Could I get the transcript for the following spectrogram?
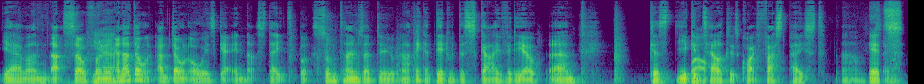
yeah, man, that's so funny. Yeah. And I don't I don't always get in that state, but sometimes I do. And I think I did with the Skye video. Um, because you can well, tell because it's quite fast paced. Um, it's. So, yeah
